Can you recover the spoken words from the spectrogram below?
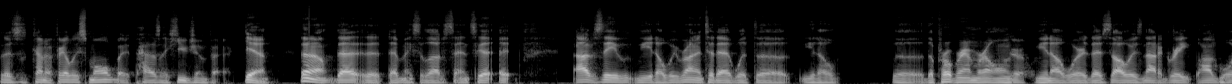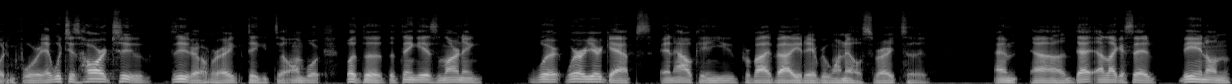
is kind of fairly small, but has a huge impact. Yeah, no, no, that that, that makes a lot of sense. It, it- obviously, you know, we run into that with the, you know, the the programmer on, Yeah. you know, where there's always not a great onboarding for it, which is hard to do, right? To, to onboard, but the the thing is learning where where are your gaps and how can you provide value to everyone else, right? To and uh, that, and like I said, being on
